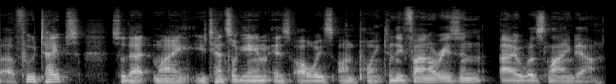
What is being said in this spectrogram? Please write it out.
uh, food types so that my utensil game is always on point. And the final reason I was lying down.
